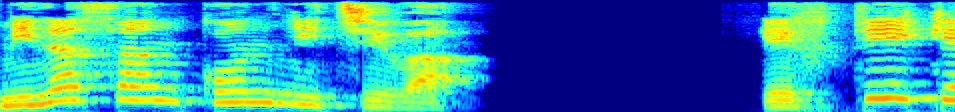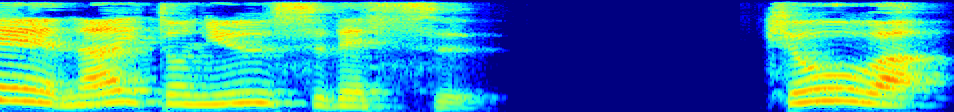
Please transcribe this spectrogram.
皆さんこんにちは。FTK ナイトニュースです。今日は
